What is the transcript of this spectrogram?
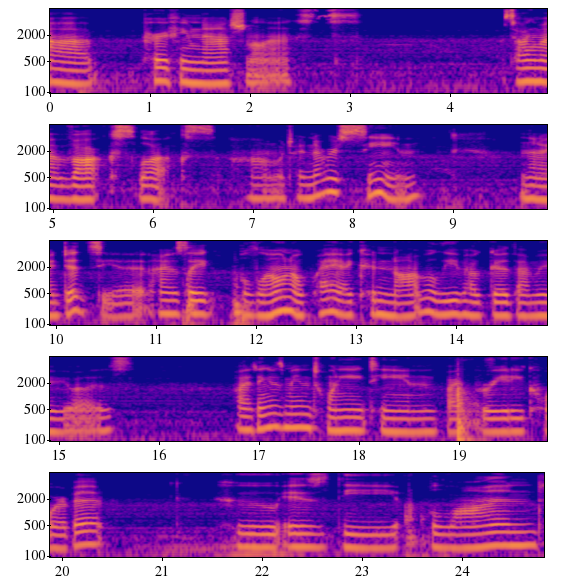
uh, perfume nationalists was talking about Vox Lux, um, which I'd never seen. And then I did see it. I was like blown away. I could not believe how good that movie was. I think it was made in 2018 by Brady Corbet, who is the blonde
